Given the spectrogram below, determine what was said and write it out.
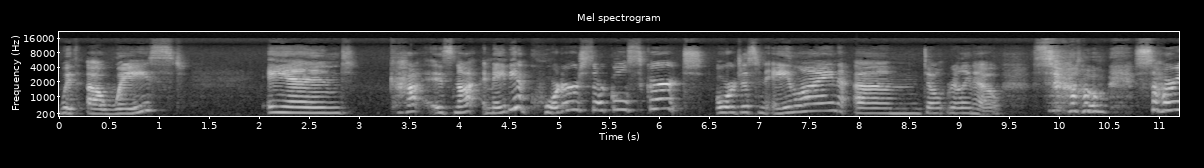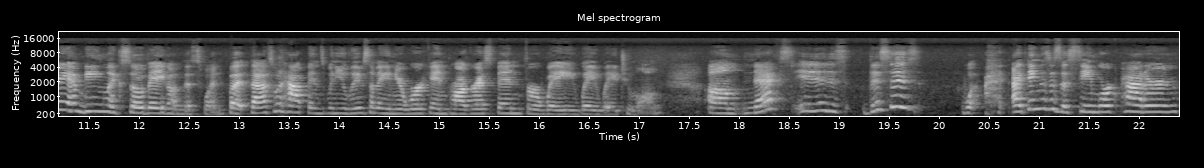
with a waist and it's not maybe a quarter circle skirt or just an A-line um don't really know. So sorry I'm being like so vague on this one but that's what happens when you leave something in your work in progress bin for way way way too long. Um next is this is what I think this is a Seamwork pattern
